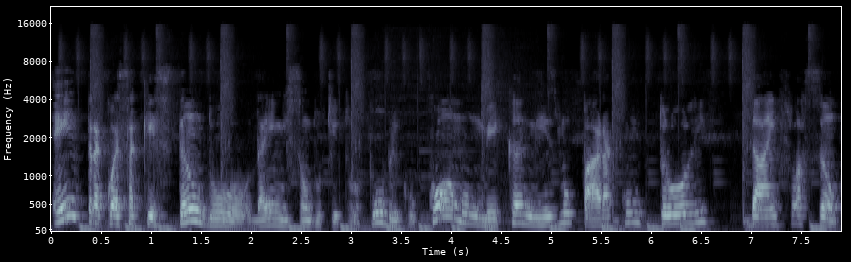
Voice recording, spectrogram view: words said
entra com essa questão do, da emissão do título público como um mecanismo para controle da inflação.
